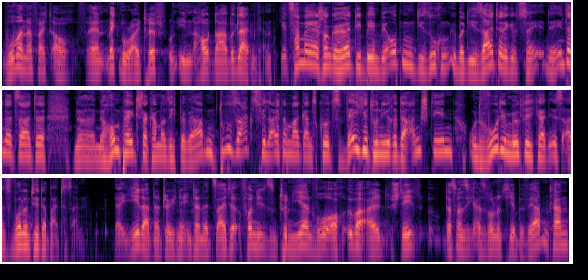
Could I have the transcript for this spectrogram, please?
wo man dann vielleicht auch Herrn McEnroy trifft und ihn hautnah begleiten kann. Jetzt haben wir ja schon gehört, die BMW Open, die suchen über die Seite, da gibt es eine, eine, Internetseite, eine, eine, Homepage, da kann man sich bewerben. Du sagst vielleicht noch mal ganz kurz, welche Turniere da anstehen und wo die Möglichkeit ist, als Volontär dabei zu sein ja, jeder hat natürlich eine Internetseite von diesen Turnieren, wo auch überall steht, dass man sich als Volunteer bewerben kann.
